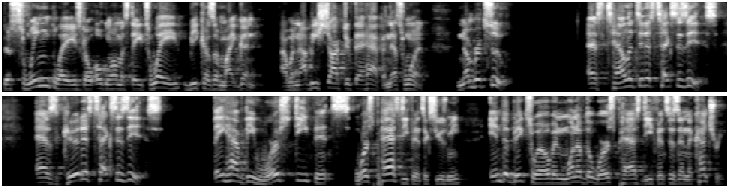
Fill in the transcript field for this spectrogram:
the swing plays go Oklahoma State's way because of Mike Gundy. I would not be shocked if that happened. That's one. Number two, as talented as Texas is, as good as Texas is, they have the worst defense, worst pass defense, excuse me, in the Big 12 and one of the worst pass defenses in the country.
